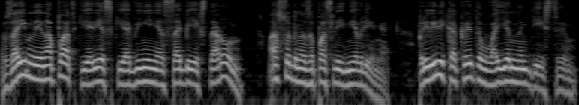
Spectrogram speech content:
Взаимные нападки и резкие обвинения с обеих сторон особенно за последнее время, привели к открытым военным действиям,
